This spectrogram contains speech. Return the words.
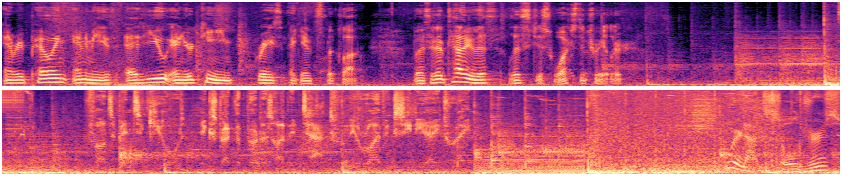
and repelling enemies as you and your team race against the clock. But instead of telling you this, let's just watch the trailer. Been. We're not soldiers.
